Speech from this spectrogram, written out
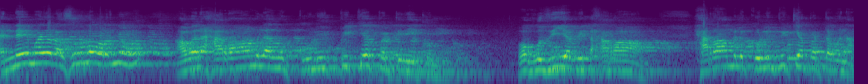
തന്നെയുമായ റസൂൽ പറഞ്ഞു അവനെ ഹറാമിൽ അങ്ങ് കുളിപ്പിക്കപ്പെട്ടിരിക്കുന്നു. ഹറാം. ഹറാമിൽ കുളിപ്പിക്കപ്പെട്ടവനാ.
